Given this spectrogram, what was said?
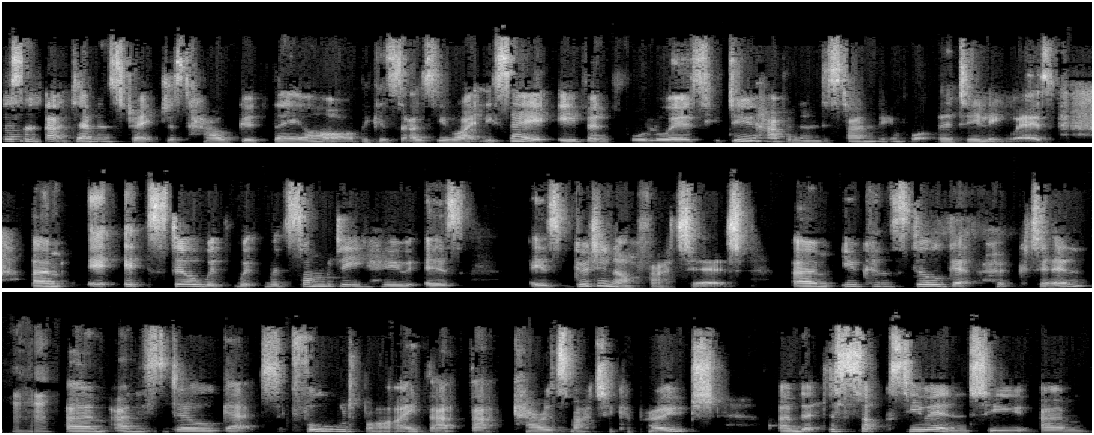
doesn't that demonstrate just how good they are because as you rightly say even for lawyers who do have an understanding of what they're dealing with um, it, it's still with, with, with somebody who is is good enough at it um, you can still get hooked in mm-hmm. um, and still get fooled by that that charismatic approach um, that just sucks you into um,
